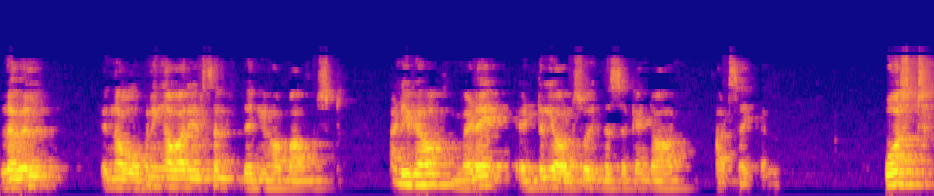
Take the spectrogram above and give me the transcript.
level in the opening hour itself then you have bounced. And if you have made a entry also in the second or third cycle. Post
